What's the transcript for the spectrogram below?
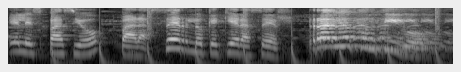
El espacio para hacer lo que quiera hacer. Radio contigo.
